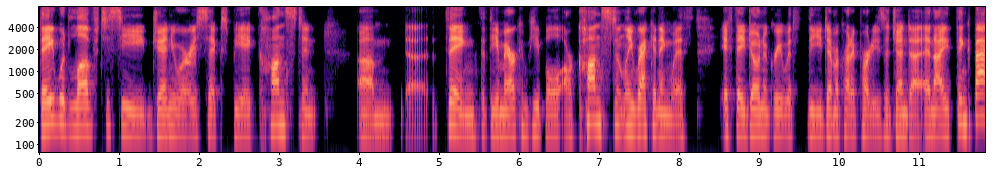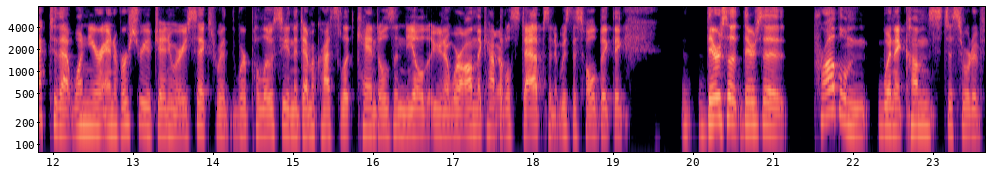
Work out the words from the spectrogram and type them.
They would love to see January 6th be a constant um, uh, thing that the American people are constantly reckoning with if they don't agree with the Democratic Party's agenda. And I think back to that one year anniversary of January 6th, where where Pelosi and the Democrats lit candles and kneeled, you know, were on the Capitol steps, and it was this whole big thing. There's a there's a problem when it comes to sort of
